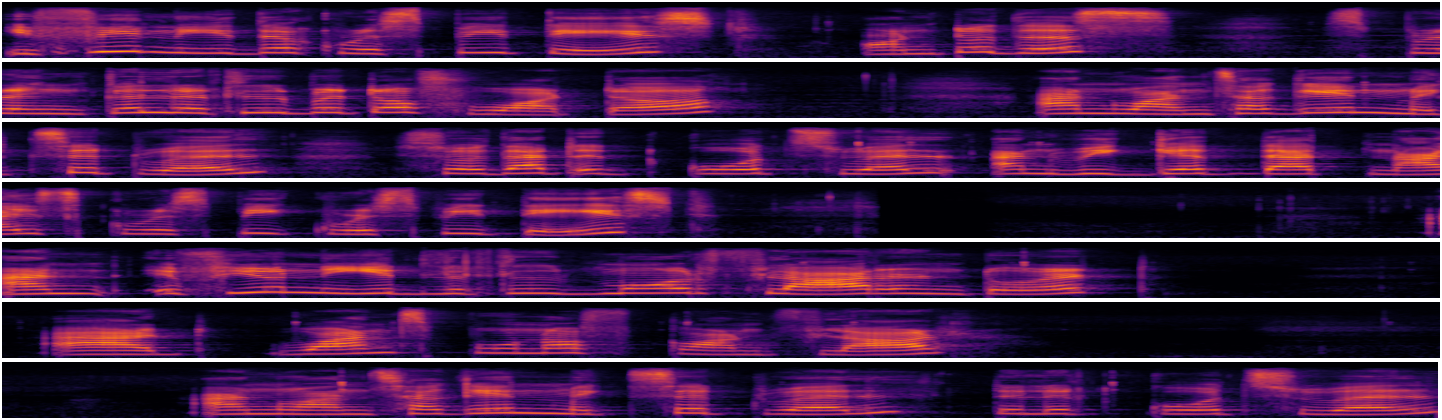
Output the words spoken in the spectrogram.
If we need the crispy taste, onto this sprinkle little bit of water and once again mix it well so that it coats well and we get that nice crispy crispy taste. And if you need little more flour into it, add 1 spoon of corn flour and once again mix it well till it coats well.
